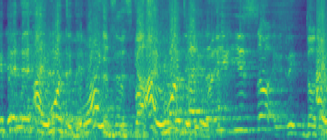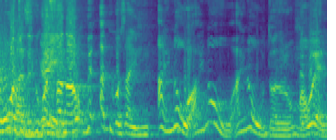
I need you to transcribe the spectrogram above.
I wanted it. Why is this I wanted it. You, you saw. I wanted it because Donnarumma, because I, I know, I know, I know Donnarumma well.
